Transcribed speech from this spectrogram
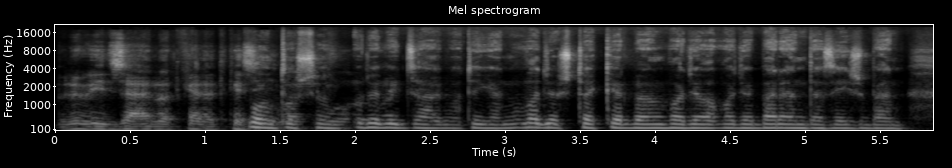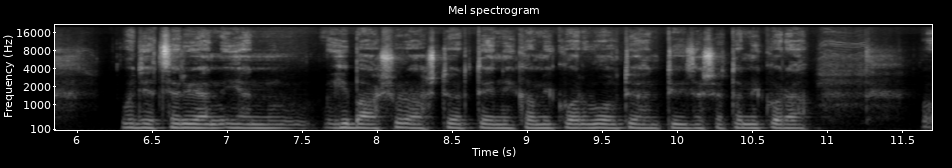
rövid zárlat keletkezik. Pontosan, vagy, rövid zárlat, igen. Vagy a stekkerben, vagy a, vagy a berendezésben. Vagy egyszerűen ilyen hibásolás történik, amikor volt olyan tűzeset, amikor a, a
